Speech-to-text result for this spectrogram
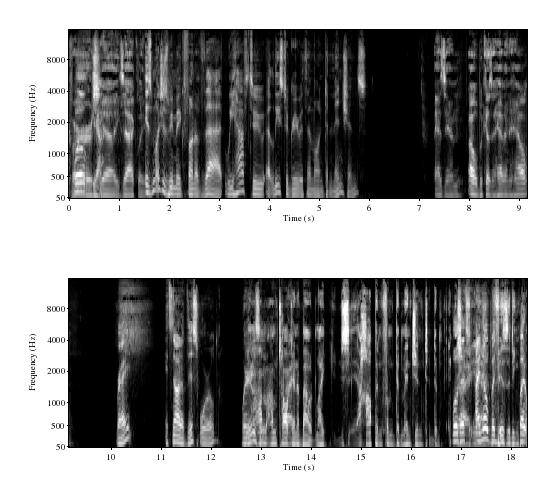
multiverse. yeah. yeah. exactly. As much as we make fun of that, we have to at least agree with them on dimensions, As in, oh, because of heaven and hell. right? It's not of this world. Where is Yeah, I'm, it? I'm talking Right. about like hopping from dimension to dimension. well, that's Right, I know, but Visiting But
